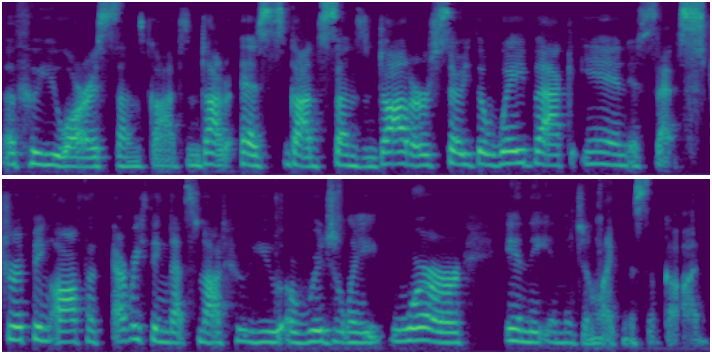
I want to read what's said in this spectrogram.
of who you are as sons, gods, and daughters, as God's sons and daughters. So the way back in is that stripping off of everything that's not who you originally were in the image and likeness of God.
